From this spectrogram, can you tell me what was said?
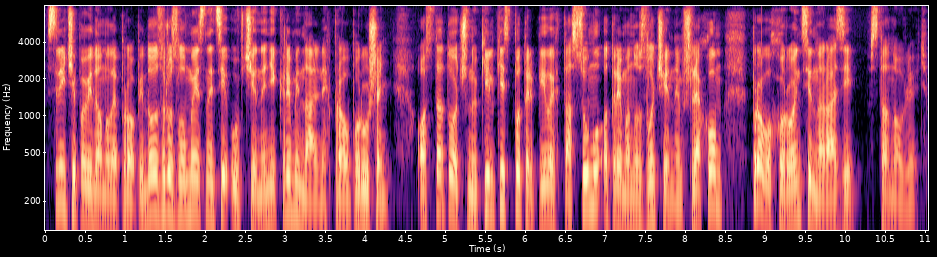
Слідчі повідомили про підозру зловмисниці у вчиненні кримінальних правопорушень. Остаточну кількість потерпілих та суму, отриману злочинним шляхом, правоохоронці наразі встановлюють.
